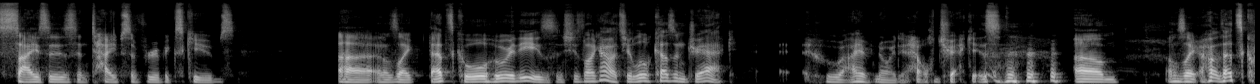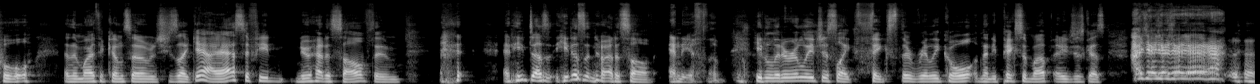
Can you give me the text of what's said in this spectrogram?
sizes and types of Rubik's cubes. Uh, and I was like, "That's cool. Who are these?" And she's like, "Oh, it's your little cousin Jack." Who I have no idea how old Jack is. Um, I was like, "Oh, that's cool." And then Martha comes home and she's like, "Yeah, I asked if he knew how to solve them." and he doesn't he doesn't know how to solve any of them. He literally just like thinks they're really cool and then he picks them up and he just goes "Hi, yeah, yeah, yeah, yeah,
